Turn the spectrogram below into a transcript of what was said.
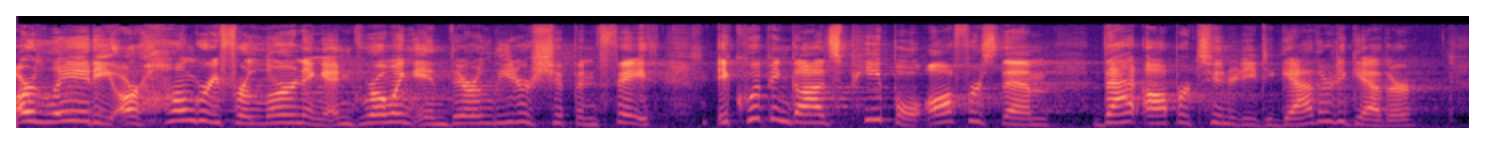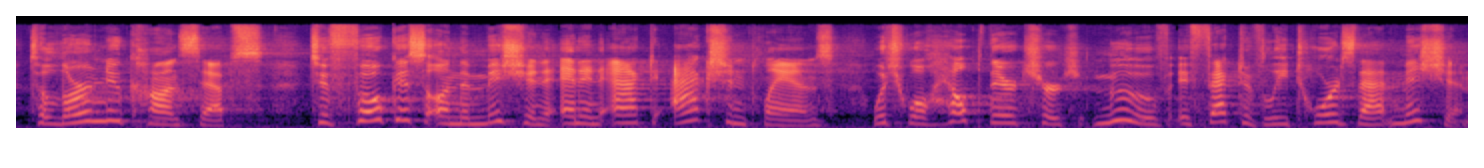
Our laity are hungry for learning and growing in their leadership and faith. Equipping God's people offers them that opportunity to gather together, to learn new concepts, to focus on the mission and enact action plans which will help their church move effectively towards that mission.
